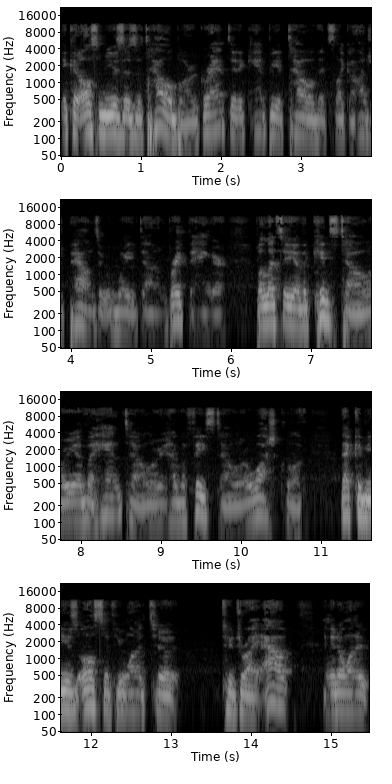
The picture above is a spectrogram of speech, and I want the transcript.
It could also be used as a towel bar. Granted, it can't be a towel that's like 100 pounds, it would weigh it down and break the hanger but let's say you have a kid's towel, or you have a hand towel, or you have a face towel, or a washcloth. That could be used also if you wanted to to dry out and you don't want to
